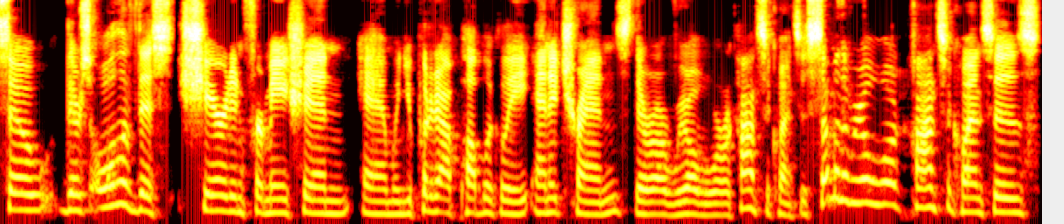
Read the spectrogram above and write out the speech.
So there's all of this shared information. And when you put it out publicly and it trends, there are real world consequences. Some of the real world consequences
